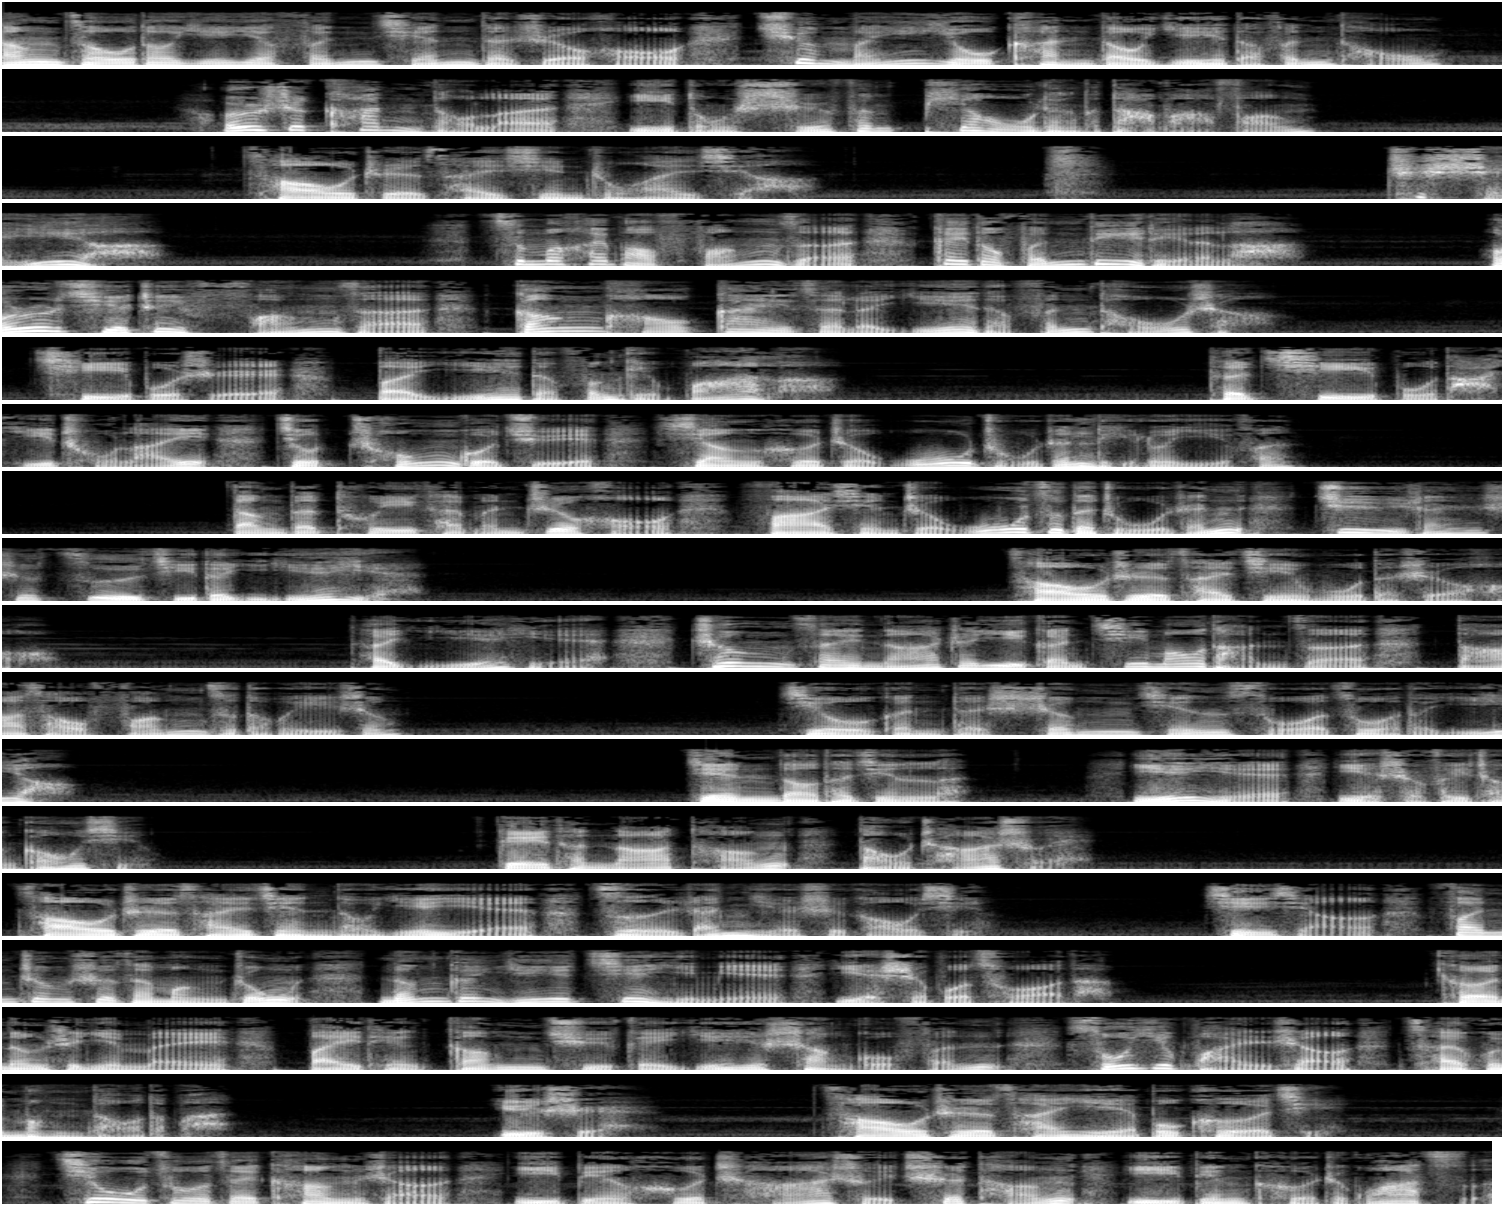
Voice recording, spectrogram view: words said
当走到爷爷坟前的时候，却没有看到爷爷的坟头，而是看到了一栋十分漂亮的大瓦房。曹志才心中暗想：这谁呀？怎么还把房子盖到坟地里来了？而且这房子刚好盖在了爷爷的坟头上，岂不是把爷爷的坟给挖了？他气不打一处来，就冲过去想和这屋主人理论一番。当他推开门之后，发现这屋子的主人居然是自己的爷爷。曹志才进屋的时候。他爷爷正在拿着一杆鸡毛掸子打扫房子的卫生，就跟他生前所做的一样。见到他进来，爷爷也是非常高兴，给他拿糖倒茶水。曹志才见到爷爷，自然也是高兴，心想反正是在梦中，能跟爷爷见一面也是不错的。可能是因为白天刚去给爷爷上过坟，所以晚上才会梦到的吧。于是，曹志才也不客气，就坐在炕上，一边喝茶水吃糖，一边嗑着瓜子。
